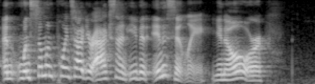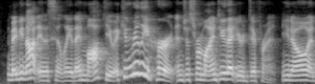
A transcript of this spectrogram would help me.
And when someone points out your accent, even innocently, you know, or maybe not innocently, they mock you, it can really hurt and just remind you that you're different, you know, and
